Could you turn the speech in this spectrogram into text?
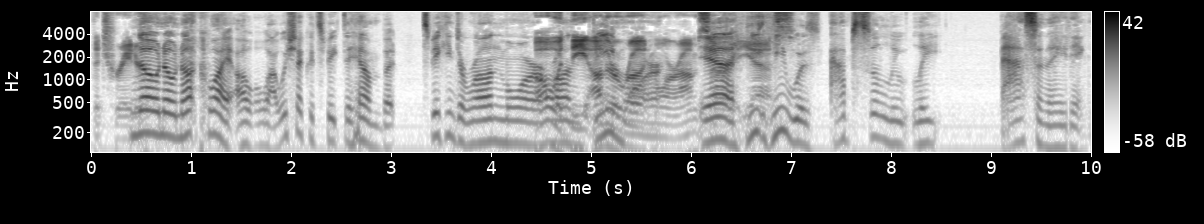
the traitor. No, no, not quite. Oh, oh, I wish I could speak to him, but speaking to Ron Moore. Oh, Ron the D. other Moore, Ron Moore. I'm sorry. Yeah, he yes. he was absolutely fascinating.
